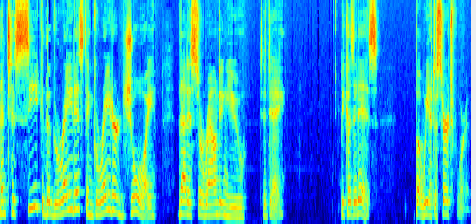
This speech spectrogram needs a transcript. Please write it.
and to seek the greatest and greater joy that is surrounding you today. Because it is, but we have to search for it.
